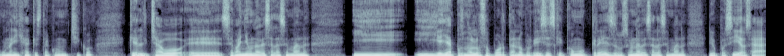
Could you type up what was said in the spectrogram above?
una hija que está con un chico, que el chavo eh, se baña una vez a la semana. Y, y ella pues no lo soporta, ¿no? Porque dice, es que ¿cómo crees? O sea, una vez a la semana. Digo, pues sí, o sea,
